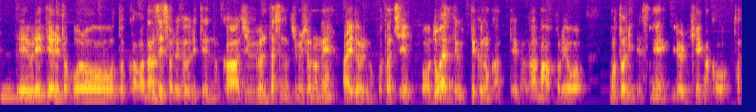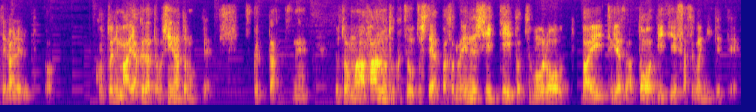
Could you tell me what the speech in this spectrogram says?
で、売れてるところとかはなぜそれが売れてるのか、自分たちの事務所のね、アイドルの子たちをどうやって売っていくのかっていうのが、まあ、これを元にですね、いろいろ計画を立てられるとことに、まあ、役立ってほしいなと思って作ったんですね。そうすると、まあ、ファンの特徴として、やっぱその NCT と Tomorrow by Together と BTS はすごい似てて、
